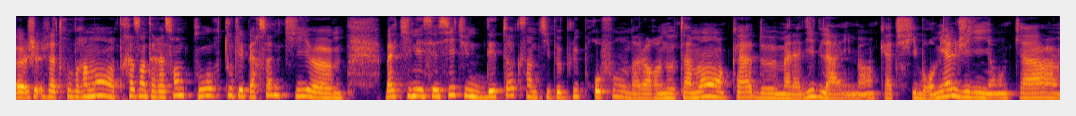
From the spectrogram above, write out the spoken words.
euh, je, la trouve vraiment très intéressante pour toutes les personnes qui, euh, bah, qui nécessitent une détox un petit peu plus profonde. Alors notamment en cas de maladie de Lyme, en cas de fibromyalgie, en cas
